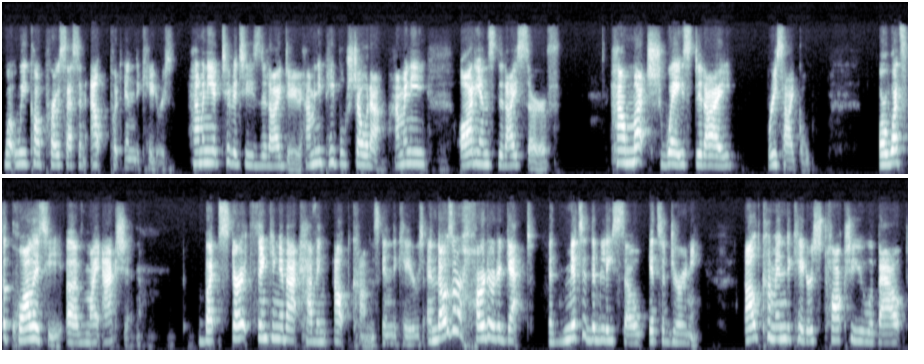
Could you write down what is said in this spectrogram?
what we call process and output indicators. How many activities did I do? How many people showed up? How many audience did I serve? How much waste did I recycle? Or what's the quality of my action? But start thinking about having outcomes indicators and those are harder to get. Admittedly so it's a journey. Outcome indicators talk to you about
